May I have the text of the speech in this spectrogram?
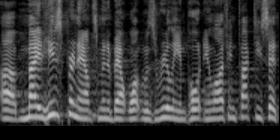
uh, made his pronouncement about what was really important in life, in fact, he said,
